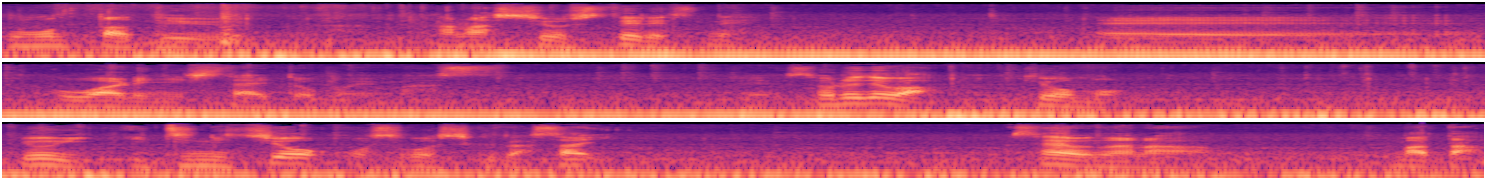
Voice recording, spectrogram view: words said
思ったという話をしてですね、えー、終わりにしたいと思います。それでは今日も良い一日をお過ごしください。さようなら。また。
